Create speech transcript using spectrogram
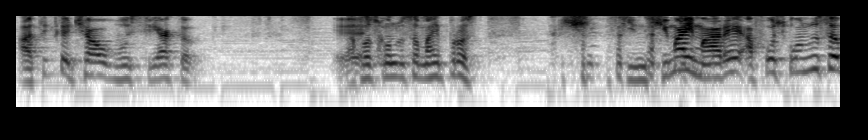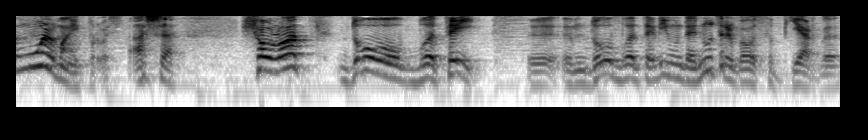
atât că cea austriacă, A fost condusă mai prost. și, fiind și mai mare, a fost condusă mult mai prost. Așa. Și-au luat două bătăi, uh, în două bătălii unde nu trebuiau să piardă,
